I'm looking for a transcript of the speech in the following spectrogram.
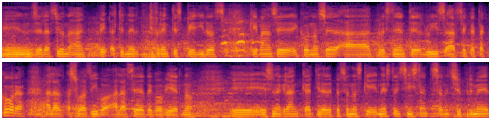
en relación a, tener diferentes pedidos que van a conocer al presidente Luis Arce Catacora a, su arribo a la sede de gobierno. Eh, es una gran cantidad de personas que en estos instantes han hecho el primer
